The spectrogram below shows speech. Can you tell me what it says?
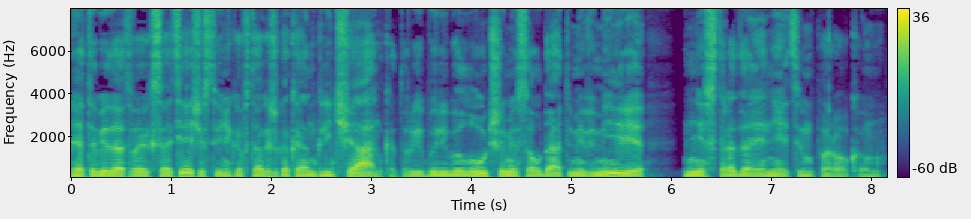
Это беда твоих соотечественников, так же, как и англичан, которые были бы лучшими солдатами в мире, не страдая ни этим пороком.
